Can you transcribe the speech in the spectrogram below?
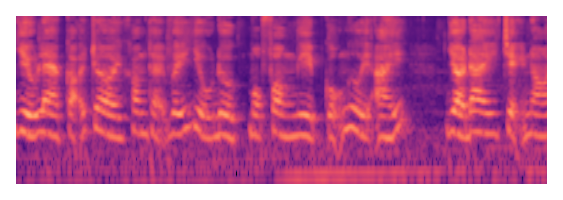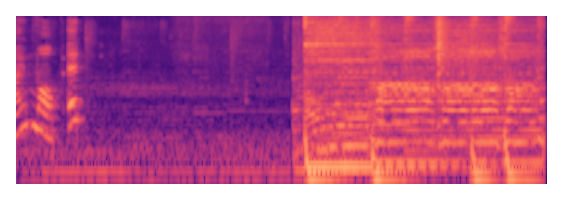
diệu là cõi trời không thể ví dụ được một phần nghiệp của người ấy, giờ đây chỉ nói một ít. Ha ha ha,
